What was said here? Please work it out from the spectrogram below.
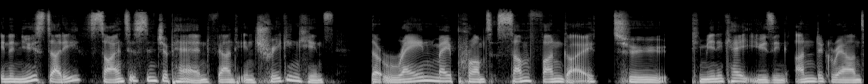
In a new study, scientists in Japan found intriguing hints that rain may prompt some fungi to communicate using underground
